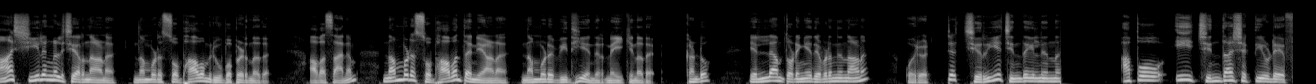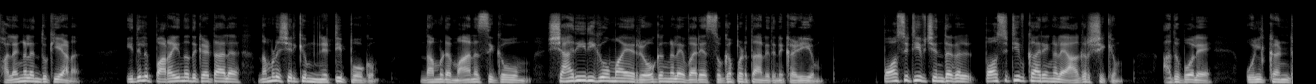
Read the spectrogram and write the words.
ആ ശീലങ്ങൾ ചേർന്നാണ് നമ്മുടെ സ്വഭാവം രൂപപ്പെടുന്നത്. അവസാനം നമ്മുടെ സ്വഭാവം തന്നെയാണ് നമ്മുടെ വിധിയെ നിർണയിക്കുന്നത്. കണ്ടോ? എല്ലാം തുടങ്ങിയത് എവിടെ നിന്നാണ്? ഒരൊറ്റ ചെറിയ ചിന്തയിൽ നിന്ന്. അപ്പോ ഈ ചിന്താശക്തിയുടെ ഫലങ്ങൾ എന്തൊക്കെയാണ്? ഇതിൽ പറയുന്നത് കേട്ടാൽ നമ്മൾ ശരിക്കും ഞെട്ടിപ്പോകും. നമ്മുടെ മാനസികവും ശാരീരികവുമായ രോഗങ്ങളെ വരെ സുഖപ്പെടുത്താൻ ഇതിന് കഴിയും. പോസിറ്റീവ് ചിന്തകൾ പോസിറ്റീവ് കാര്യങ്ങളെ ആകർഷിക്കും. അതുപോലെ ഉത്കണ്ഠ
